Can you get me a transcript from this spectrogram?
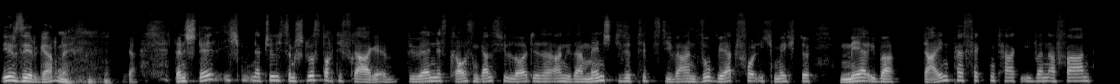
Sehr, sehr gerne. Ja, dann stelle ich natürlich zum Schluss noch die Frage. Wir werden jetzt draußen ganz viele Leute sagen, die sagen, Mensch, diese Tipps, die waren so wertvoll, ich möchte mehr über deinen perfekten Tag, Ivan, erfahren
